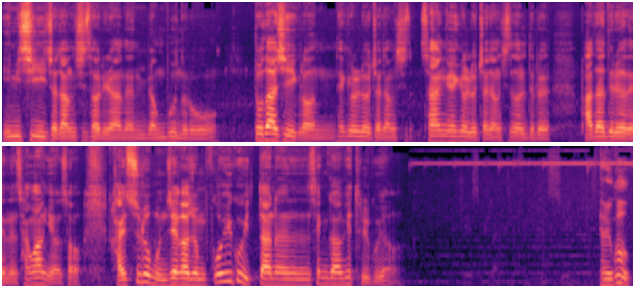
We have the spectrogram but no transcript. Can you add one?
임시 저장 시설이라는 명분으로 또다시 그런 해결료 저장 시, 사용 해결료 저장 시설들을 받아들여야 되는 상황이어서 갈수록 문제가 좀 꼬이고 있다는 생각이 들고요. 결국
